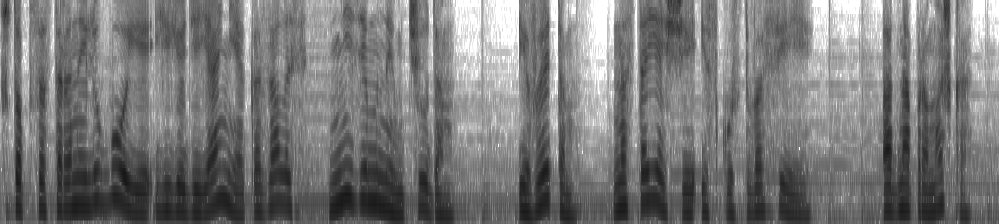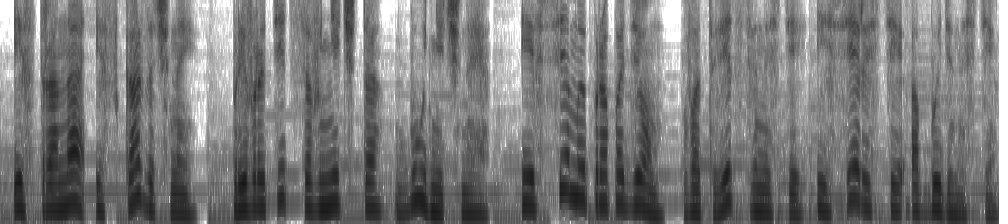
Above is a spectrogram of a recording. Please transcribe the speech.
чтоб со стороны любое ее деяние казалось неземным чудом. И в этом настоящее искусство феи. Одна промашка, и страна из сказочной превратится в нечто будничное, и все мы пропадем в ответственности и серости обыденности.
